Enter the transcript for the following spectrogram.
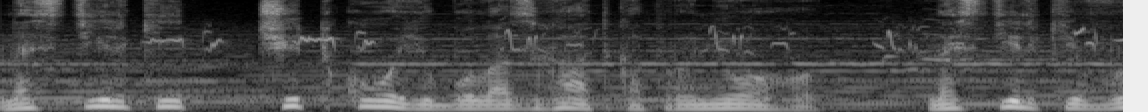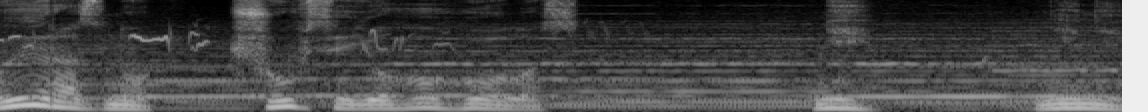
Настільки чіткою була згадка про нього, настільки виразно чувся його голос. Ні, ні, ні,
